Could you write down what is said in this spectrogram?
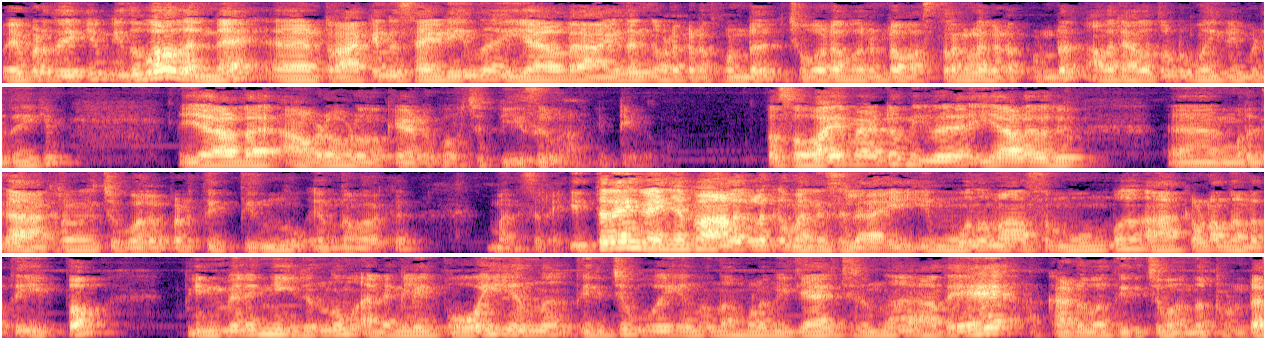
പോയപ്പോഴത്തേക്കും ഇതുപോലെ തന്നെ ട്രാക്കിന്റെ സൈഡിൽ നിന്ന് ഇയാളുടെ ആയുധങ്ങൾ അവിടെ കിടപ്പുണ്ട് ചോര പുരണ്ട വസ്ത്രങ്ങൾ കിടപ്പുണ്ട്. അവരകത്തോട്ട് പോയി കഴിയുമ്പോഴത്തേക്കും ഇയാളുടെ അവിടെ ഇവിടെ ഒക്കെ ആയിട്ട് കുറച്ച് പീസുകളാണ് കിട്ടിയത്. അപ്പൊ സ്വാഭാവികമായിട്ടും ഇവരെ ഇയാളെ ഒരു മൃഗം ആക്രമിച്ച് കൊലപ്പെടുത്തി തിന്നു എന്നവർക്ക് മനസ്സിലായി. ഇത്രയും കഴിഞ്ഞപ്പോൾ ആളുകൾക്ക് മനസ്സിലായി. ഈ മൂന്ന് മാസം മുമ്പ് ആക്രമണം നടത്തി ഇപ്പം പിൻവലിഞ്ഞിരുന്നു അല്ലെങ്കിൽ പോയി എന്ന് തിരിച്ചു പോയി എന്ന് നമ്മൾ വിചാരിച്ചിരുന്ന അതേ കടുവ തിരിച്ചു വന്നിട്ടുണ്ട്.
